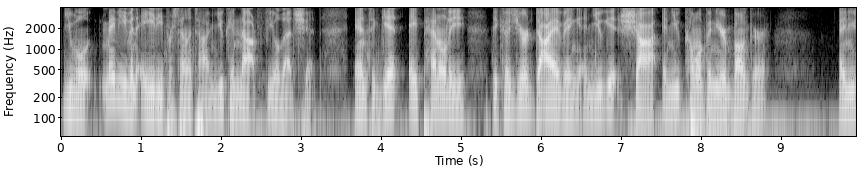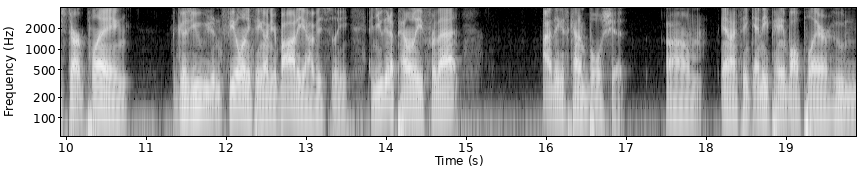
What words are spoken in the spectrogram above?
You will maybe even eighty percent of the time. You cannot feel that shit. And to get a penalty because you're diving and you get shot and you come up into your bunker and you start playing because you didn't feel anything on your body, obviously, and you get a penalty for that, I think it's kind of bullshit. Um, and I think any paintball player who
